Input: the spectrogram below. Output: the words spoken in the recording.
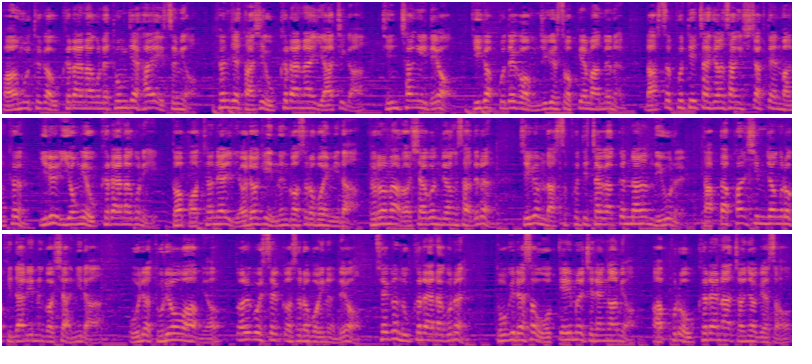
바흐무트가 우크라이나군의 통제 하에 있으며 현재 다시 우크라이나의 야지가 진창이 되어 기갑 부대가 움직일 수 없게 만드는 나스푸티차 현상이 시작된 만큼 이를 이용해 우크라이나 군이 더 버텨낼 여력이 있는 것으로 보입니다. 그러나 러시아군 병사들은 지금 나스푸티차가 끝나는 이유를 답답한 심정으로 기다리는 것이 아니라 오히려 두려워하며 떨고 있을 것으로 보이는데요. 최근 우크라이나군은 독일에서 워게임을 진행하며 앞으로 우크라이나 전역에서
